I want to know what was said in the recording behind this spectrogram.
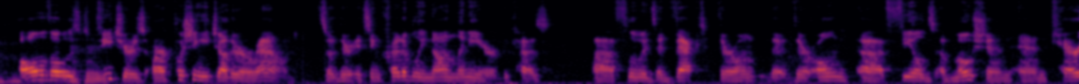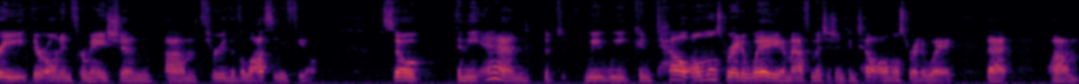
Mm-hmm. All those mm-hmm. features are pushing each other around. So it's incredibly nonlinear because uh, fluids advect their own their, their own uh, fields of motion and carry their own information um, through the velocity field. So in the end, we we can tell almost right away. A mathematician can tell almost right away that um,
